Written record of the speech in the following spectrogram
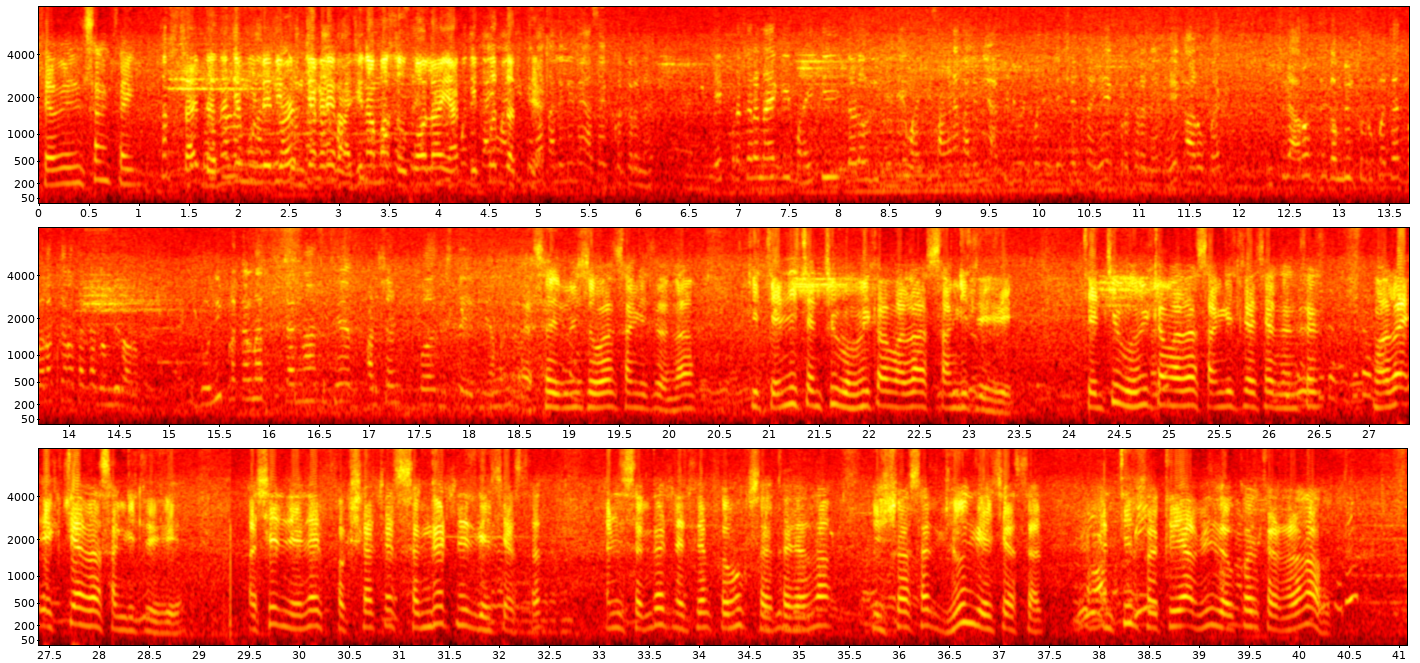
त्यावेळेला सांगता येईल. साहेब धनंजय मुंडेंनी तुमच्याकडे राजीनामा सोपवला यात कितपत तथ्य असं एक प्रकरण आहे. एक प्रकरण आहे की माहिती दडवली गेली माहिती सांगण्यात आली नाही ॲफिडेव्हिटमध्ये इलेक्शनचं हे एक प्रकरण आहे हे एक आरोप आहे. दुसरे आरोप जे गंभीर स्वरूपाचे आहेत बलात्कारासारखा गंभीर आरोप आहे. दोन्ही प्रकरणात त्यांना तिथे अडचण दिसते असं मी तुम्हाला सांगितलं ना की त्यांनी त्यांची भूमिका मला सांगितलेली. त्यांची भूमिका मला सांगितल्याच्या नंतर मला एकट्याला सांगितलेली आहे. असे निर्णय पक्षाच्या संघटनेत घ्यायचे असतात आणि संघटनेतल्या प्रमुख सहकाऱ्यांना विश्वासात घेऊन घ्यायचे असतात. आणि ती प्रक्रिया आम्ही लवकर करणार आहोत.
